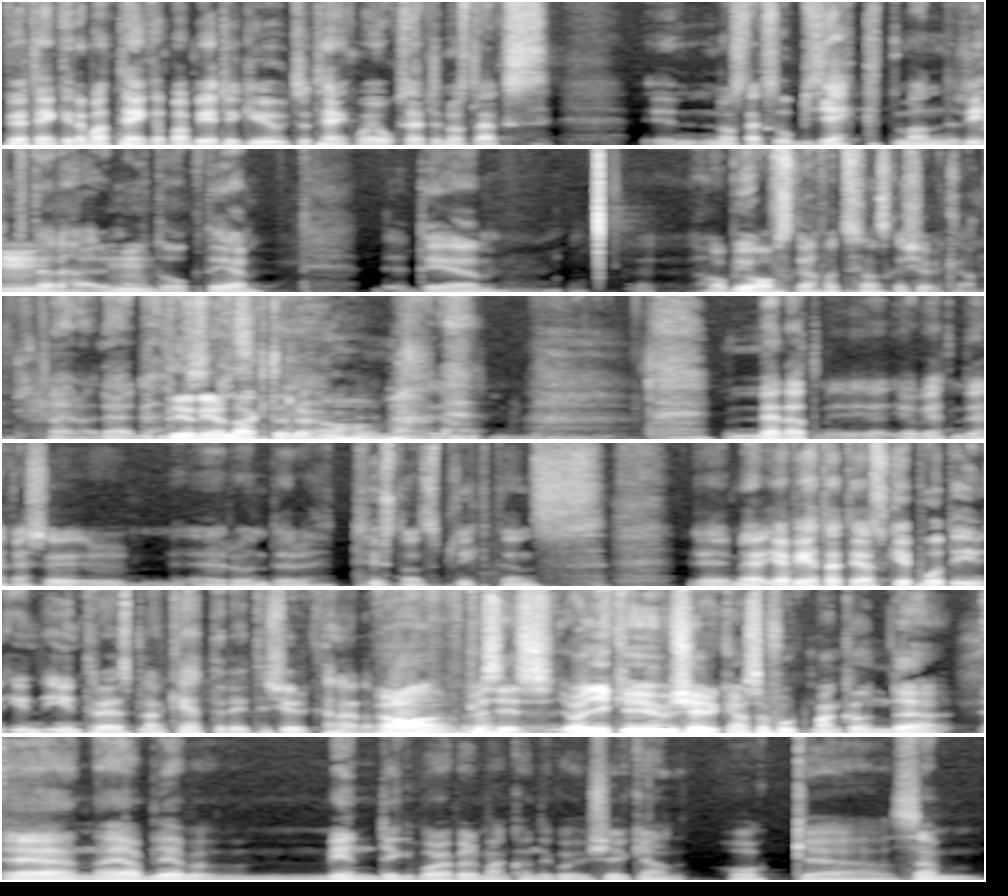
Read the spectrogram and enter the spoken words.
för jag tänker när man tänker att man ber till Gud så tänker man ju också att det är någon slags, någon slags objekt man riktar mm. det här emot. Mm. Och det, det har vi avskaffat i Svenska kyrkan. Nej, nej, det är nedlagt eller? Men att, jag vet inte, det kanske är under tystnadspliktens... Eh, men jag vet att jag skrev på ett in, inträdesblankett till dig till kyrkan. Här, ja, precis. Jag gick ur kyrkan så fort man kunde. Eh, när jag blev myndig var det väl man kunde gå ur kyrkan. Och eh, sen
